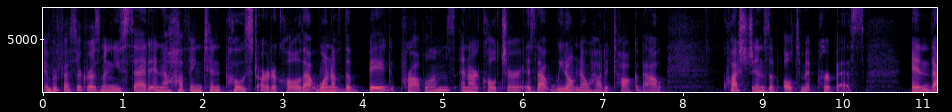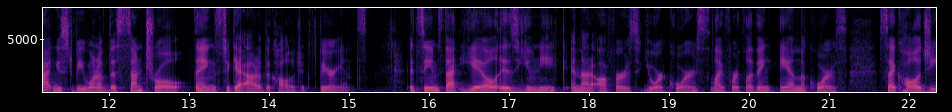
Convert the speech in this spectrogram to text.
And Professor Croasmun, you said in a Huffington Post article that one of the big problems in our culture is that we don't know how to talk about questions of ultimate purpose. And that used to be one of the central things to get out of the college experience. It seems that Yale is unique in that it offers your course, Life Worth Living, and the course, Psychology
